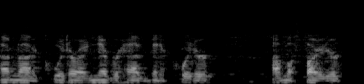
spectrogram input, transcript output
I'm not a quitter. I never have been a quitter. I'm a fighter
